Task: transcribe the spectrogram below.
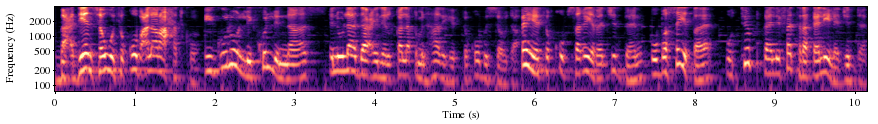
بعدين سووا ثقوب على راحتكم. يقولون لكل الناس الناس إنه لا داعي للقلق من هذه الثقوب السوداء. فهي ثقوب صغيرة جدا وبسيطة وتبقى لفترة قليلة جدا.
